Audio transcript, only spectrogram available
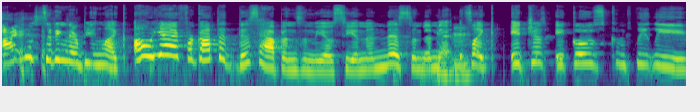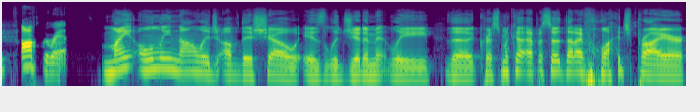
I was sitting there being like, "Oh yeah, I forgot that this happens in the OC, and then this, and then that." Mhm. It's like it just it goes completely off the rails. my only knowledge of this show is legitimately the Chrismukkah episode that I've watched prior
